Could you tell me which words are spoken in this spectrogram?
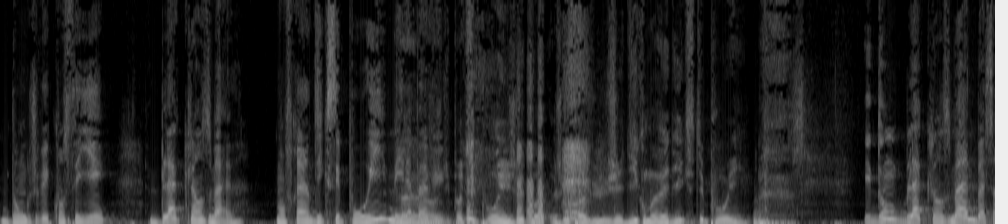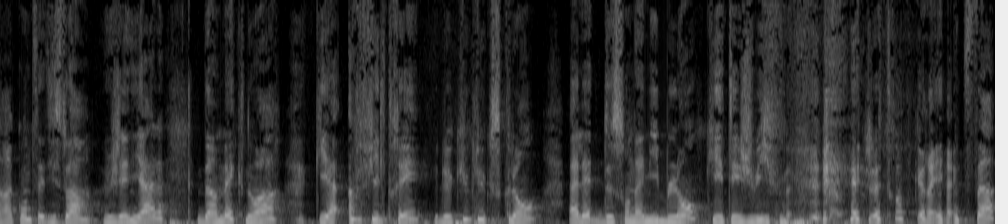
Donc, je vais conseiller Black Clansman. Mon frère dit que c'est pourri, mais il Non, a non, pas non, Je vu. dis pas que c'est pourri, je l'ai pas, je l'ai pas vu. J'ai dit qu'on m'avait dit que c'était pourri. Et donc, Black Clansman, bah, ça raconte cette histoire géniale d'un mec noir qui a infiltré le Ku Klux Klan à l'aide de son ami blanc qui était juif. Je trouve que rien que ça,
